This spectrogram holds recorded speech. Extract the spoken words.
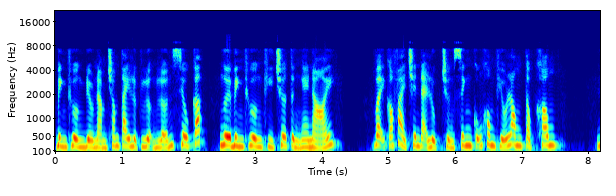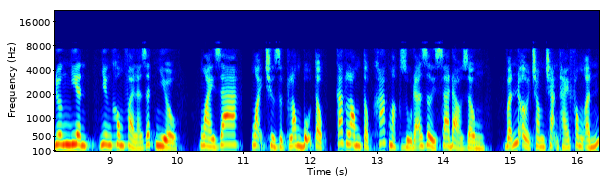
bình thường đều nằm trong tay lực lượng lớn siêu cấp, người bình thường thì chưa từng nghe nói. Vậy có phải trên đại lục trường sinh cũng không thiếu long tộc không? Đương nhiên, nhưng không phải là rất nhiều. Ngoài ra, ngoại trừ rực long bộ tộc, các long tộc khác mặc dù đã rời xa đảo rồng, vẫn ở trong trạng thái phong ấn,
